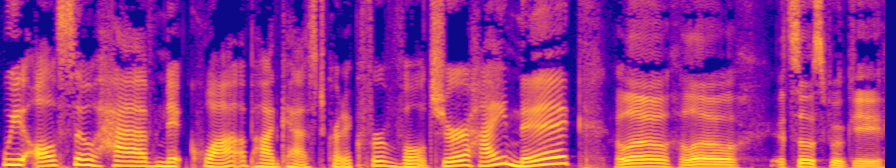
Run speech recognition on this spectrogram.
We also have Nick Quah, a podcast critic for Vulture. Hi, Nick. Hello, hello. It's so spooky.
